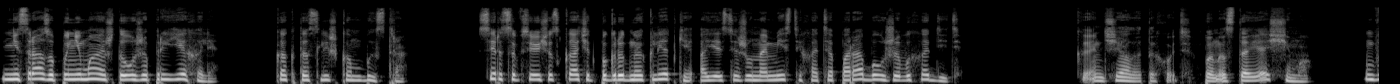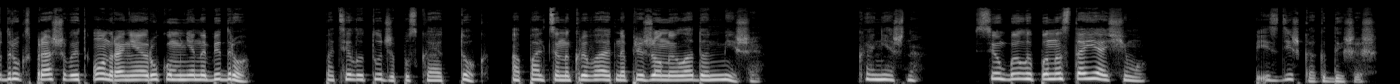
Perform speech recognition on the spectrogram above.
Не сразу понимаю, что уже приехали. Как-то слишком быстро. Сердце все еще скачет по грудной клетке, а я сижу на месте, хотя пора бы уже выходить. Кончала ты хоть по-настоящему? Вдруг спрашивает он, роняя руку мне на бедро. По телу тут же пускают ток а пальцы накрывают напряженную ладонь Миши. Конечно, все было по-настоящему. Пиздишь, как дышишь.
